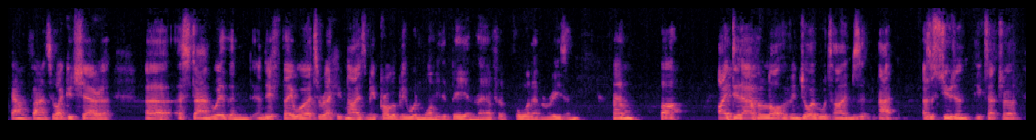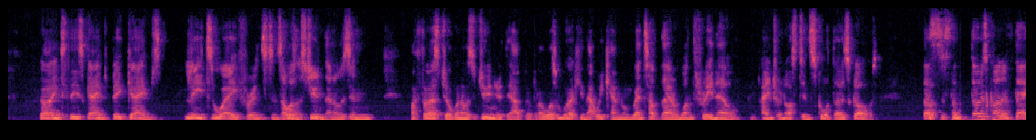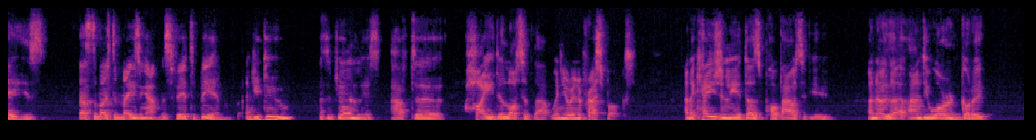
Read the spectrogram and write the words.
Town fans who I could share a uh, a stand with, and, and if they were to recognise me, probably wouldn't want me to be in there for, for whatever reason. Um, but I did have a lot of enjoyable times at, as a student, etc., going to these games, big games. Leeds away, for instance. I wasn't a student then. I was in my first job when I was a junior at the Advert, but I wasn't working that weekend and went up there and won 3 0. And Painter and Austin scored those goals. That's just the, those kind of days that's the most amazing atmosphere to be in. And you do, as a journalist, have to hide a lot of that when you're in a press box. And occasionally it does pop out of you. I know that Andy Warren got a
